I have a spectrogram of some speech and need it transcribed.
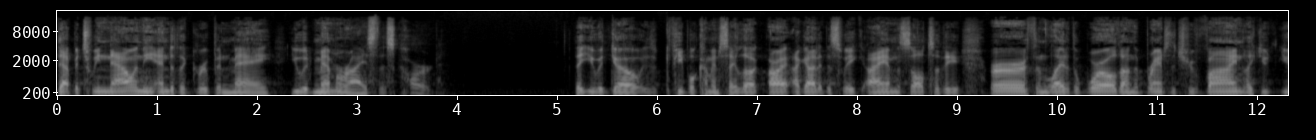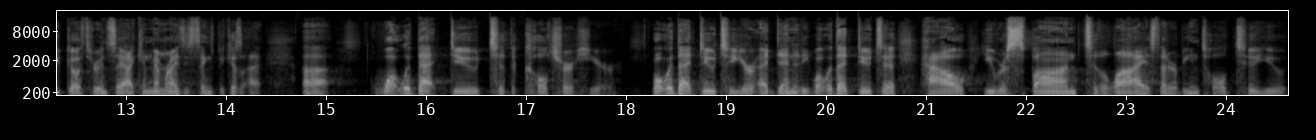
that between now and the end of the group in May, you would memorize this card? that you would go, people come and say, Look, all right, I got it this week. I am the salt of the earth and the light of the world. I'm the branch of the true vine. Like you, you go through and say, I can memorize these things because I, uh, what would that do to the culture here? What would that do to your identity? What would that do to how you respond to the lies that are being told to you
